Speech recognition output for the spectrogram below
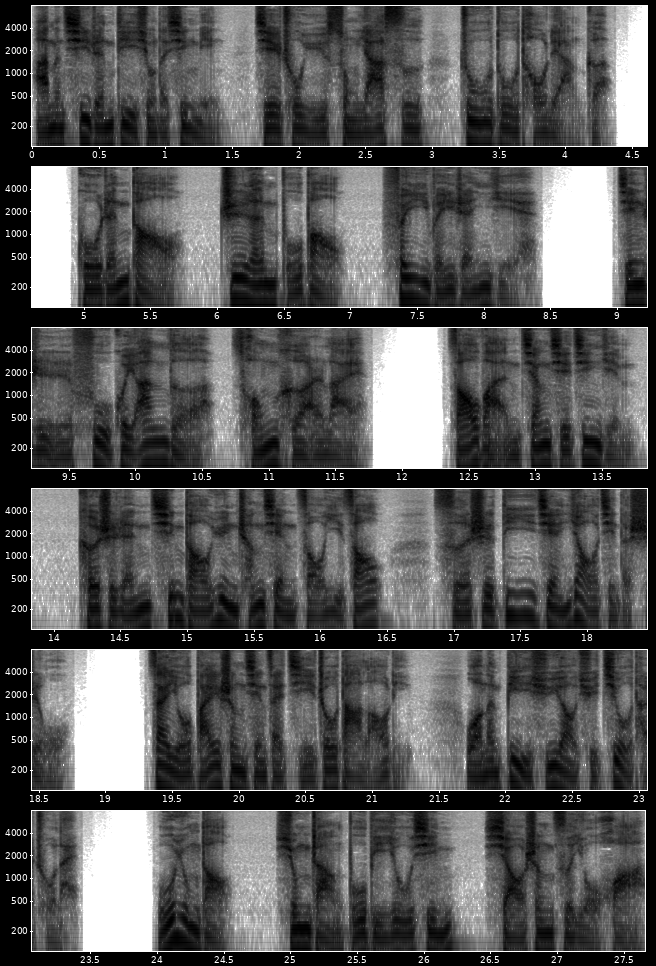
俺们七人弟兄的性命，皆出于宋押司、朱都头两个。古人道：知恩不报，非为人也。今日富贵安乐从何而来？早晚将些金银，可使人亲到郓城县走一遭。”此是第一件要紧的事物。再有白胜现在济州大牢里，我们必须要去救他出来。吴用道：“兄长不必忧心，小生自有话。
